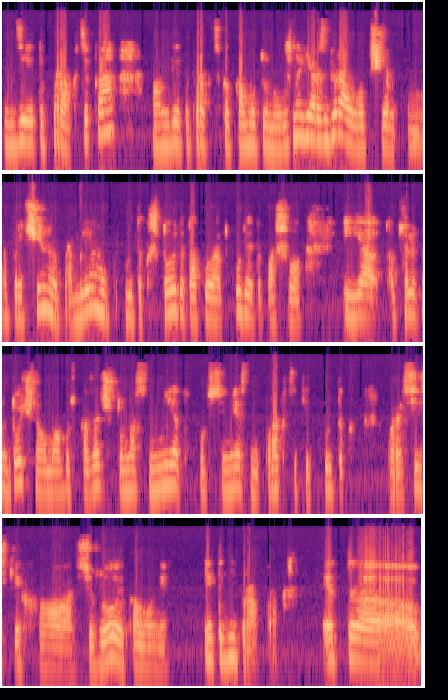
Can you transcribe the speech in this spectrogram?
где эта практика, а, где эта практика кому-то нужна. Я разбирала вообще причину и проблему пыток, что это такое, откуда это пошло. И я абсолютно точно могу сказать, что у нас нет повсеместной практики пыток в российских а, СИЗО и колониях. Это неправда. Это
